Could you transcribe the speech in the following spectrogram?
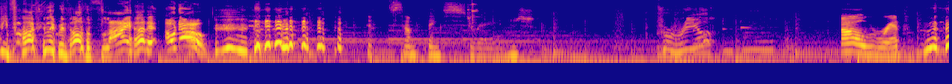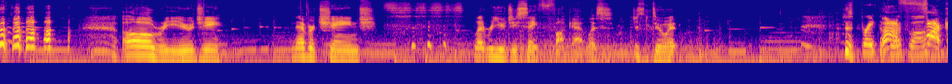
Be popular with all the fly hunter. Oh no! Something strange. For real? Oh, rip. Oh, Ryuji. Never change. Let Ryuji say fuck Atlus. Just do it. Just break the Ah, fourth wall. fuck!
